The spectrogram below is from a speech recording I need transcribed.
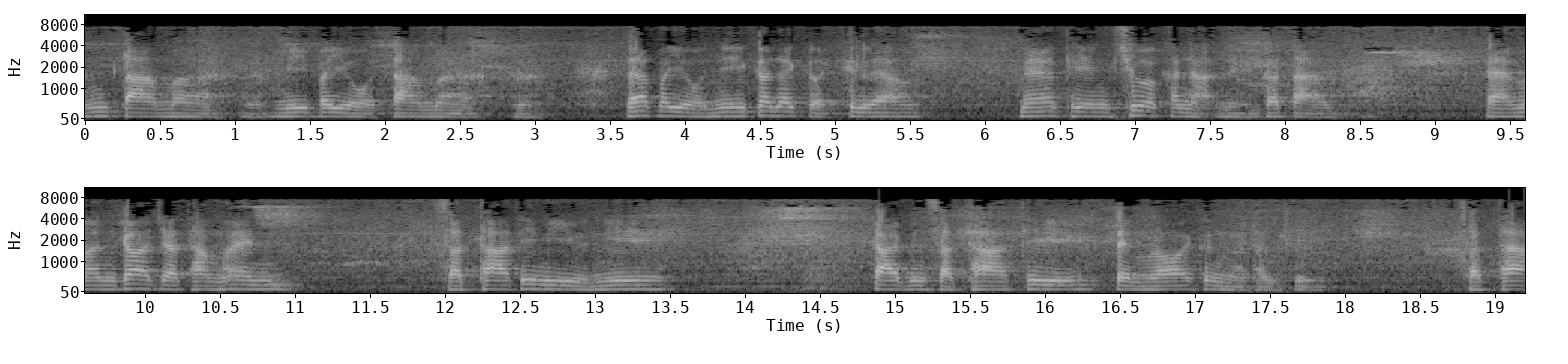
ลตามมา มีประโยชน์ตามมา และประโยชน์นี้ก็ได้เกิดขึ้นแล้ว แม้เพียงชั่วขณะหนึ่งก็ตาม แต่มันก็จะทำให้ศรัทธาที่มีอยู่นี้ กลายเป็นศรัทธาที่เต็มร้อยขึ้นมาทันทีศรัทธา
